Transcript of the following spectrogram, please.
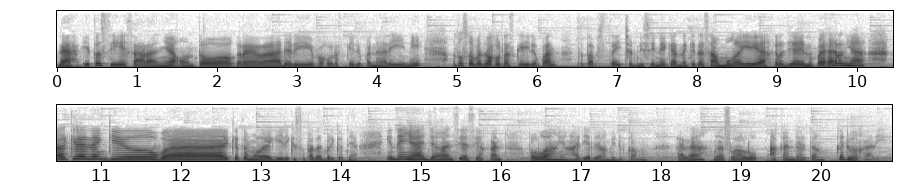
Nah, itu sih sarannya untuk Rela dari Fakultas Kehidupan hari ini. Untuk sobat Fakultas Kehidupan, tetap stay tune di sini karena kita sambung lagi ya kerjain PR-nya. Oke, okay, thank you. Bye. Ketemu lagi di kesempatan berikutnya. Intinya, jangan sia-siakan peluang yang hadir dalam hidup kamu karena nggak selalu akan datang kedua kali.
